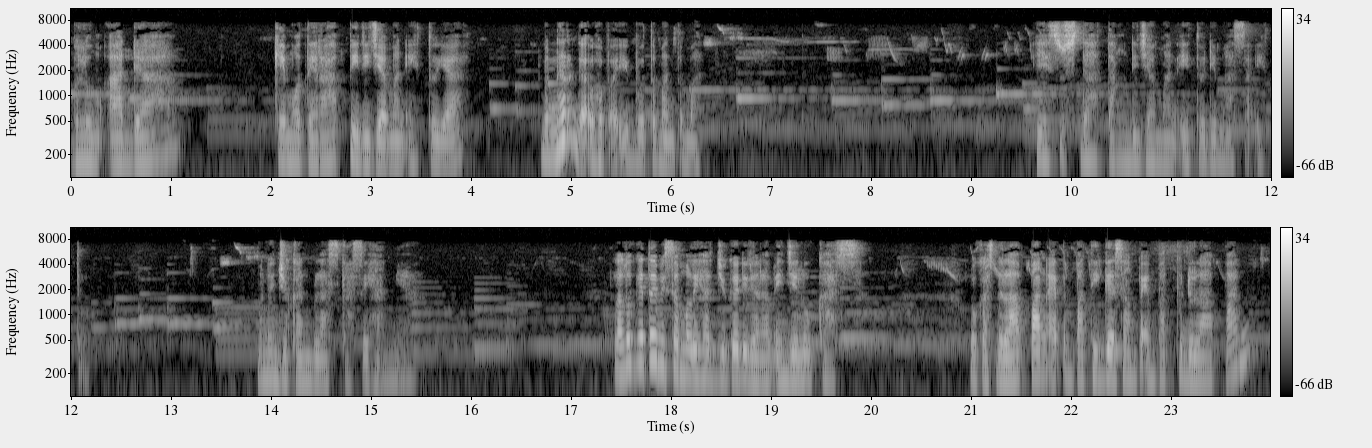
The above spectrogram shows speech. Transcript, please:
belum ada kemoterapi di zaman itu ya. Benar nggak Bapak Ibu teman-teman? Yesus datang di zaman itu di masa itu. Menunjukkan belas kasihannya. Lalu kita bisa melihat juga di dalam Injil Lukas. Lukas 8 ayat 43 sampai 48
